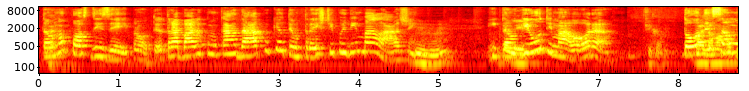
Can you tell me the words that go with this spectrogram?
então é. não posso dizer, pronto, eu trabalho com cardápio porque eu tenho três tipos de embalagem. Uhum. Então, Entendi. de última hora, Fica, Todas são,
